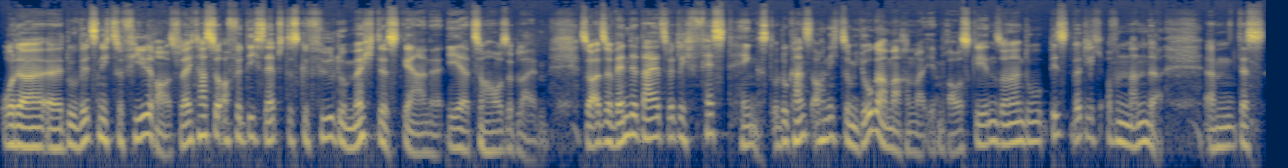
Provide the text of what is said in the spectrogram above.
oder äh, du willst nicht zu viel raus. Vielleicht hast du auch für dich selbst das Gefühl, du möchtest gerne eher zu Hause bleiben. So, also wenn du da jetzt wirklich festhängst und du kannst auch nicht zum Yoga machen mal eben rausgehen, sondern du bist wirklich aufeinander. Ähm, das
